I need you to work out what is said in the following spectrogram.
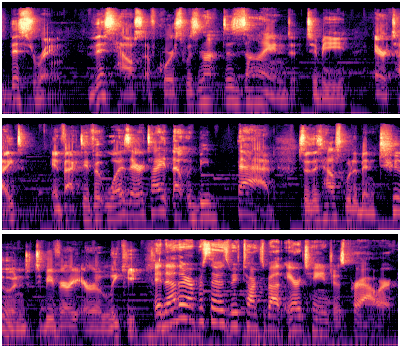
this ring. This house, of course, was not designed to be airtight. In fact, if it was airtight, that would be bad. So this house would have been tuned to be very air leaky. In other episodes, we've talked about air changes per hour.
